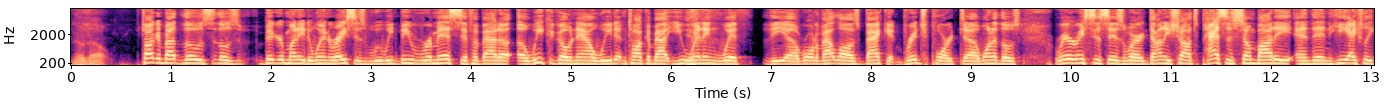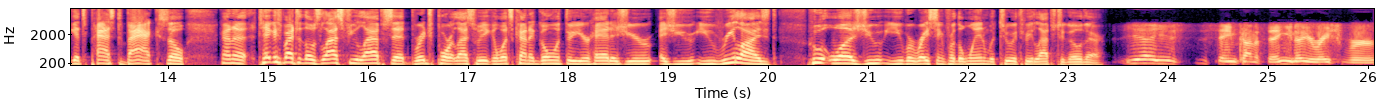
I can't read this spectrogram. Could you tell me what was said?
No doubt. Talking about those those bigger money to win races, we, would be remiss if about a, a, week ago now we didn't talk about you yeah. winning with the uh, World of Outlaws back at Bridgeport. Uh, one of those rare instances where Donny Schatz passes somebody and then he actually gets passed back. So, kind of take us back to those last few laps at Bridgeport last week and what's kind of going through your head as you as you you realized who it was you you were racing for the win with two or three laps to go there. Yeah, you same kind of thing. You know, you're racing for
